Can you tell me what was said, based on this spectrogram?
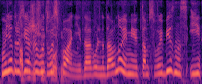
У меня друзья живут в сложно. Испании довольно давно, имеют там свой бизнес, и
